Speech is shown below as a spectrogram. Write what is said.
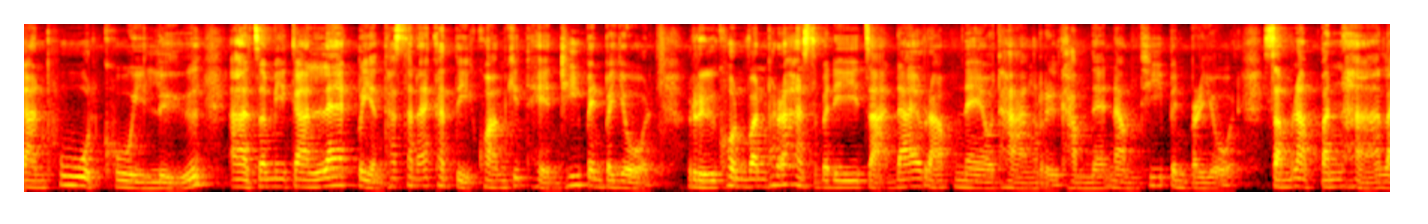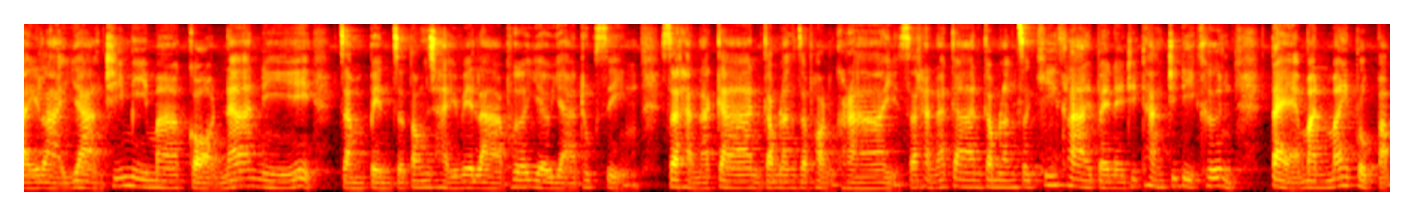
การพูดคุยหรือ อาจจะมีการแลกเปลี่ยนทัศนคติความคิดเห็นที่เป็นประโยชน์ หรือคนวันพระรหัสบดีจะได้รับแนวทางหรือือคำแนะนำที่เป็นประโยชน์สำหรับปัญหาหลาย ๆ อย่างที่มีมาก่อนหน้านี้ จำเป็นจะต้องใช้เวลาเพื่อเยียวยาทุกสิ่ง สถานการณ์กำลังจะผ่อนคลาย สถานการณ์กำลังจะคลี่คลายไปในทิศทางที่ดีขึ้น แต่มันไม่ปรับปรับ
